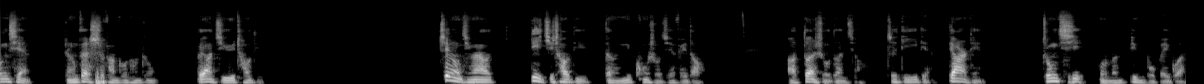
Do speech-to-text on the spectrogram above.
风险仍在释放过程中，不要急于抄底。这种情况下，立即抄底等于空手接飞刀，啊，断手断脚。这第一点。第二点，中期我们并不悲观，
